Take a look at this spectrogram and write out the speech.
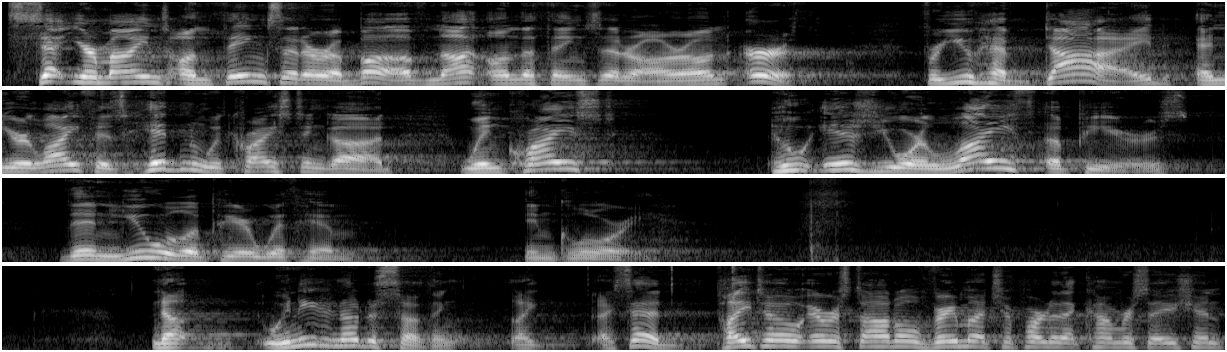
Set your minds on things that are above, not on the things that are on earth. For you have died, and your life is hidden with Christ in God. When Christ, who is your life, appears, then you will appear with him in glory. Now, we need to notice something. Like I said, Plato, Aristotle, very much a part of that conversation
